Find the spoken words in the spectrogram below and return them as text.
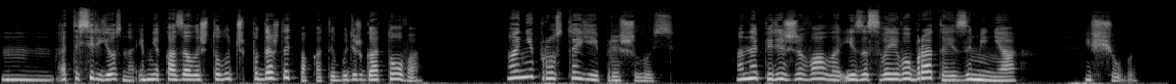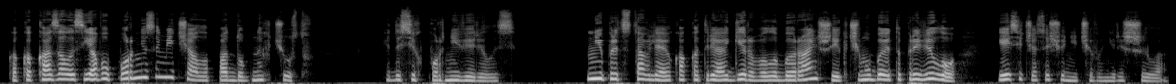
Это серьезно, и мне казалось, что лучше подождать, пока ты будешь готова. А не просто ей пришлось. Она переживала из-за своего брата, из-за меня. Еще бы. Как оказалось, я в упор не замечала подобных чувств и до сих пор не верилась. Не представляю, как отреагировала бы раньше и к чему бы это привело. Я сейчас еще ничего не решила.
